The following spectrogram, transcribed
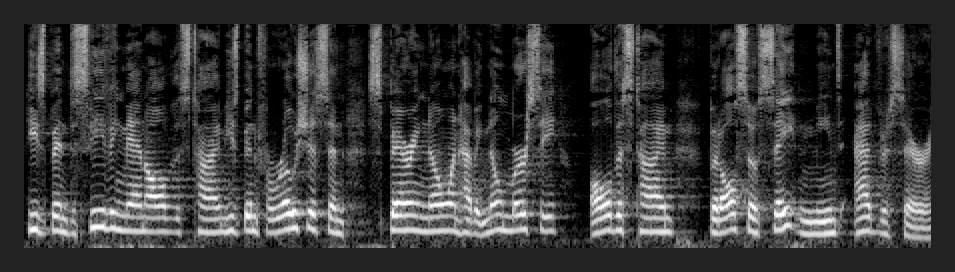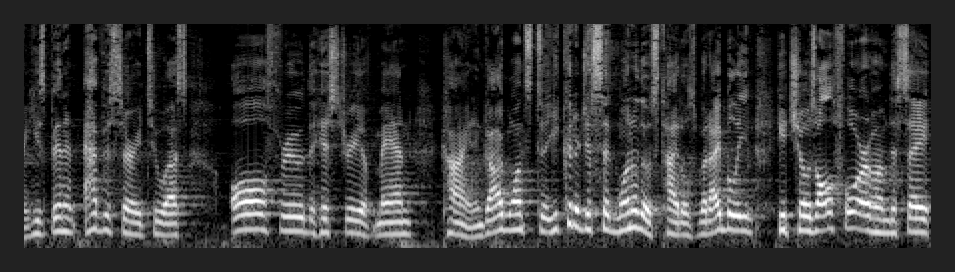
He's been deceiving man all this time. He's been ferocious and sparing no one, having no mercy all this time. But also, Satan means adversary. He's been an adversary to us all through the history of mankind. And God wants to, He could have just said one of those titles, but I believe He chose all four of them to say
